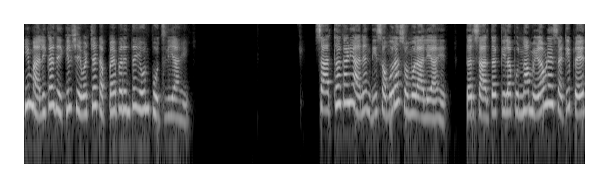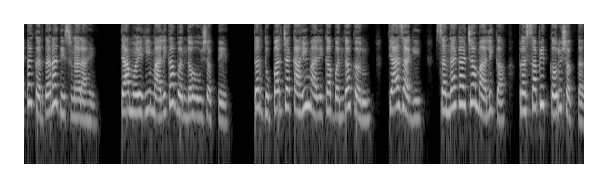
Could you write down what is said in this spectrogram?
ही मालिका देखील शेवटच्या टप्प्यापर्यंत येऊन पोचली आहे. सार्थक आणि आनंदी समोरासमोर आले आहेत. तर सार्थक तिला पुन्हा मिळवण्यासाठी प्रयत्न करताना दिसणार आहे. त्यामुळे ही मालिका बंद होऊ शकते. तर दुपारच्या काही मालिका बंद करून त्या जागी संध्याकाळच्या मालिका प्रस्थापित करू शकतात.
